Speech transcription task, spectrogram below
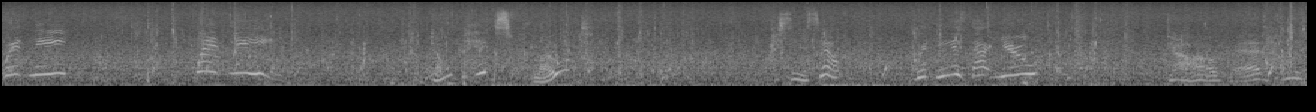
Whitney! Whitney! Don't pigs float? I see a now. Whitney, is that you? Oh, Red, how many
